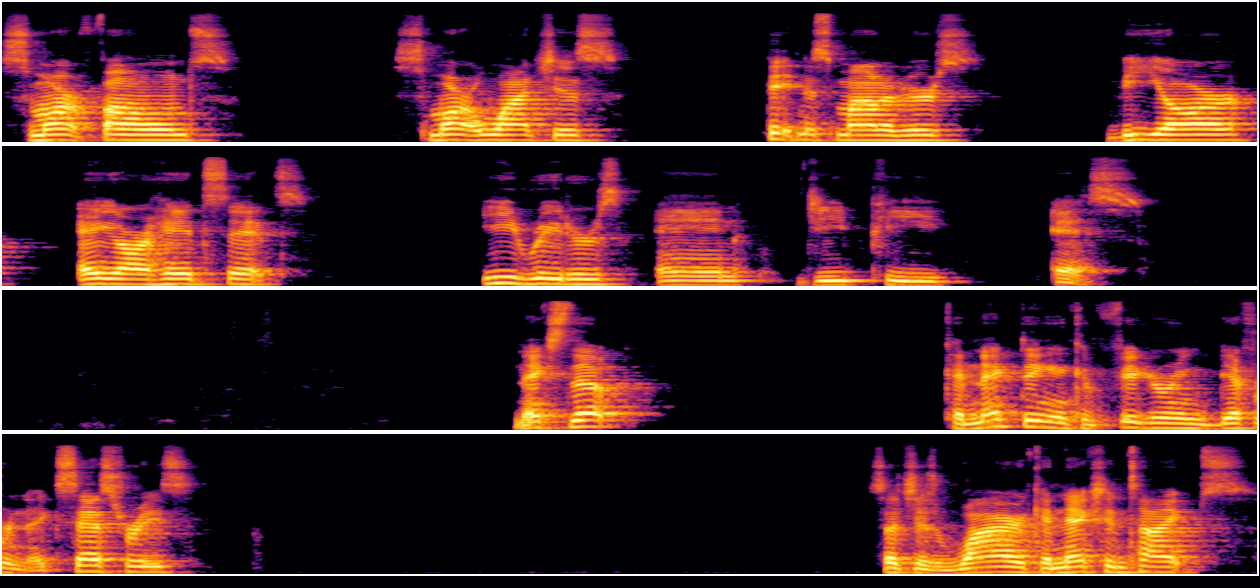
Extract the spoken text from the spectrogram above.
smartphones, smartwatches, fitness monitors, VR, AR headsets, e readers, and GPS. Next up, connecting and configuring different accessories such as wired connection types,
